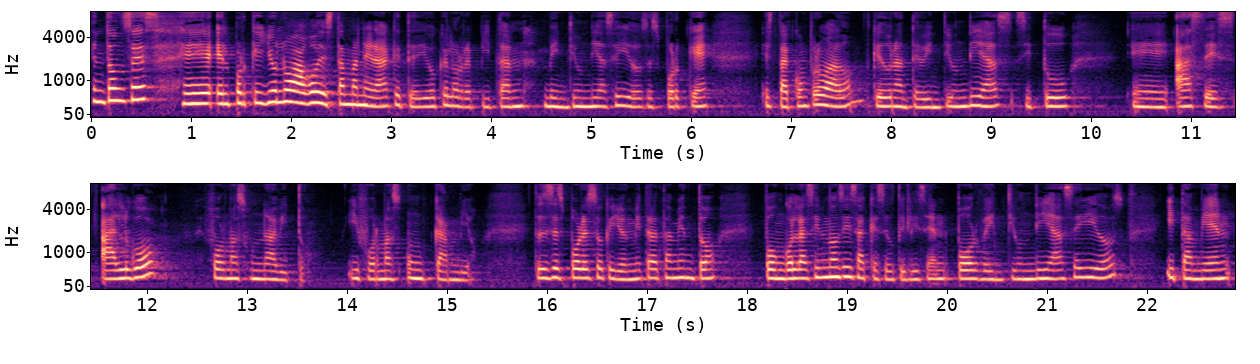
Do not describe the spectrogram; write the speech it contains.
Entonces, eh, el por qué yo lo hago de esta manera, que te digo que lo repitan 21 días seguidos, es porque está comprobado que durante 21 días, si tú eh, haces algo, formas un hábito y formas un cambio. Entonces es por eso que yo en mi tratamiento pongo las hipnosis a que se utilicen por 21 días seguidos y también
